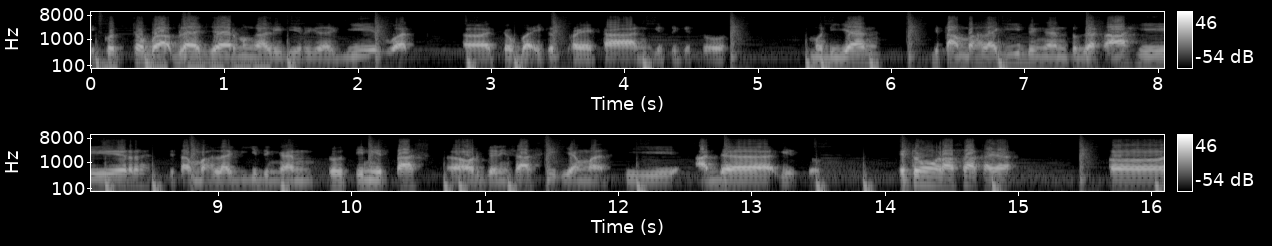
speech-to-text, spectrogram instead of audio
ikut coba belajar menggali diri lagi buat uh, coba ikut proyekan gitu-gitu. Kemudian ditambah lagi dengan tugas akhir, ditambah lagi dengan rutinitas uh, organisasi yang masih ada gitu. Itu ngerasa kayak uh,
